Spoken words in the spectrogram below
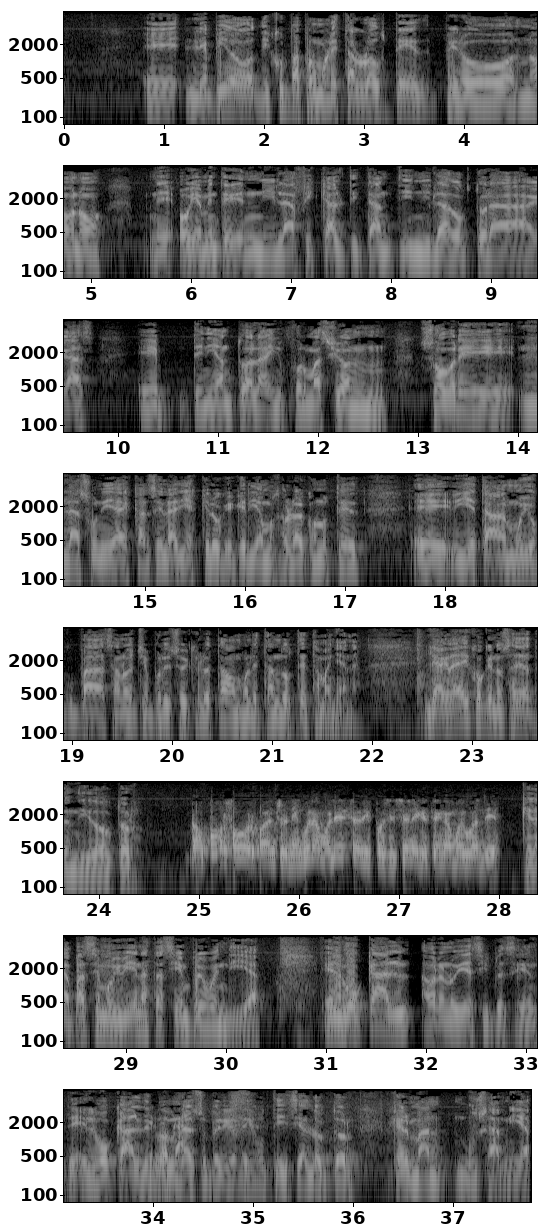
Eh, le pido disculpas por molestarlo a usted, pero no, no, eh, obviamente ni la fiscal Titanti ni la doctora Gas eh, tenían toda la información sobre las unidades carcelarias, que es lo que queríamos hablar con usted. Eh, y estaban muy ocupadas anoche, por eso es que lo estábamos molestando a usted esta mañana. Le agradezco que nos haya atendido, doctor. No, por favor, Pancho, ninguna molestia a disposición y que tenga muy buen día. Que la pase muy bien, hasta siempre buen día. El vocal, ahora no voy a decir presidente, el vocal del Tribunal Superior de Justicia, el doctor Germán Busami.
